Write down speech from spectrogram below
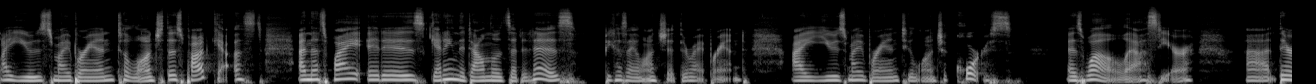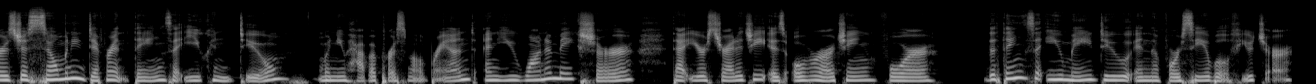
I used my brand to launch this podcast. And that's why it is getting the downloads that it is because I launched it through my brand. I used my brand to launch a course as well last year. Uh, there's just so many different things that you can do when you have a personal brand, and you want to make sure that your strategy is overarching for the things that you may do in the foreseeable future.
